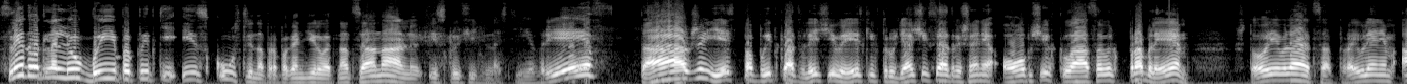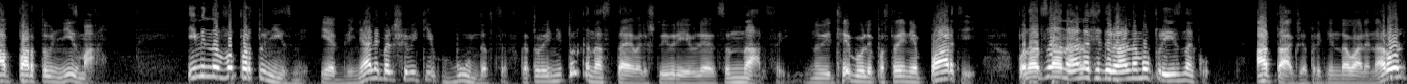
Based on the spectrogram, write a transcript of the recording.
Следовательно, любые попытки искусственно пропагандировать национальную исключительность евреев также есть попытка отвлечь еврейских трудящихся от решения общих классовых проблем, что является проявлением оппортунизма. Именно в оппортунизме и обвиняли большевики бундовцев, которые не только настаивали, что евреи являются нацией, но и требовали построения партий по национально-федеральному признаку, а также претендовали на роль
